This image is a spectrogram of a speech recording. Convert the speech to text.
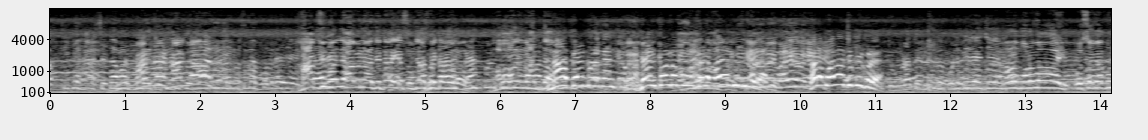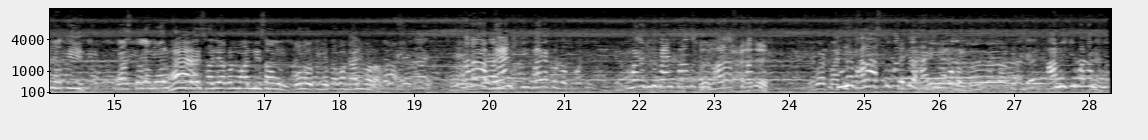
ভাবছি যে হ্যাঁ সেটা আমার ভুল হয়েছে কিন্তু তোমরা যদি ইউটিউবে বললে যে ভাবছি বললে হবে না যেটা এ পূজা সেটা বলো। ব্যান করে দিয়েছে, না ব্যান করে ব্যান করে ব্যান করল কি? করে? বলো চুপি করে। তাহলে বলো চুপি করে। তোমরা তো ইউটিউবে বলে দিলে যে বড় বড় ভাই ওসব এখন অতীত। পাঁচতলা মল পুরোটাই সারি এখন মান্ডি সাউন্ড বলো তুমি তোমার গাড়ি ভাড়া। না ব্যাংক কীভাবে করল তোমাকে? তোমাকে যদি ব্যাংক করা তো তুমি ভাড়া আসতে পারতো। তুমি ভাড়া আসতে পারতো হ্যাঁ কি বলো আমি কি বললাম তুমি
